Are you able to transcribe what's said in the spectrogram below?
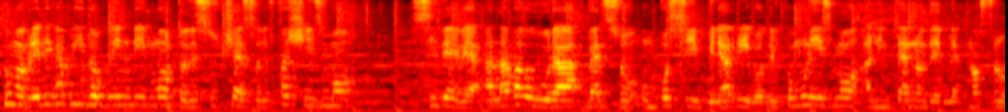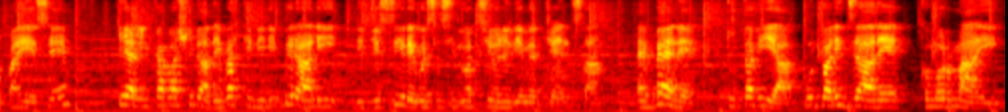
Come avrete capito quindi molto del successo del fascismo si deve alla paura verso un possibile arrivo del comunismo all'interno del nostro paese e all'incapacità dei partiti liberali di gestire questa situazione di emergenza. È bene, tuttavia, puntualizzare come ormai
